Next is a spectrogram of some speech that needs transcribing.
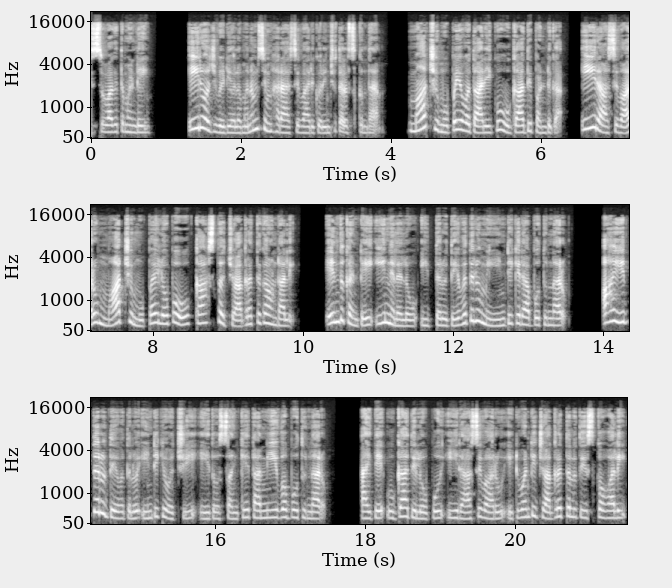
స్వాగతం అండి ఈ రోజు వీడియోలో మనం సింహరాశి వారి గురించి తెలుసుకుందాం. మార్చి ముప్పైవ తారీఖు ఉగాది పండుగ. ఈ రాశివారు మార్చి ముప్పై లోపు కాస్త జాగ్రత్తగా ఉండాలి. ఎందుకంటే ఈ నెలలో ఇద్దరు దేవతలు మీ ఇంటికి రాబోతున్నారు. ఆ ఇద్దరు దేవతలు ఇంటికి వచ్చి ఏదో సంకేతాన్ని ఇవ్వబోతున్నారు. అయితే ఉగాదిలోపు ఈ రాశివారు ఎటువంటి జాగ్రత్తలు తీసుకోవాలి?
